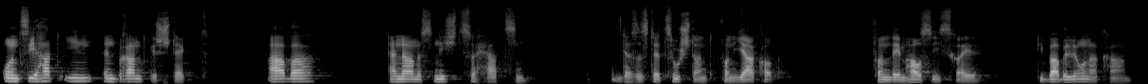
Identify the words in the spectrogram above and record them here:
Und sie hat ihn in Brand gesteckt. Aber er nahm es nicht zu Herzen. Das ist der Zustand von Jakob, von dem Haus Israel. Die Babyloner kamen.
